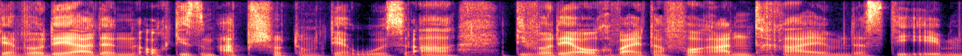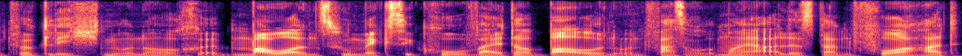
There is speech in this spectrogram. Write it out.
der würde ja dann auch diese Abschottung der USA, die würde ja auch weiter vorantreiben, dass die eben wirklich nur noch Mauern zu Mexiko weiterbauen und was auch immer er alles dann vorhat.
